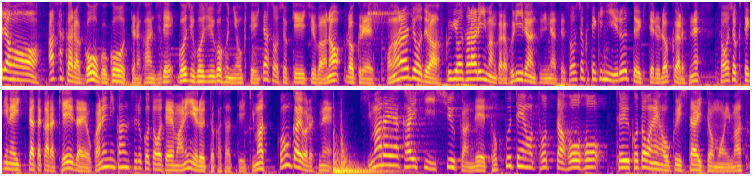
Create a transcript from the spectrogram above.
いどうも。朝からゴーゴーゴーってな感じで5時55分に起きていた装飾系 YouTuber のロックです。このラジオでは副業サラリーマンからフリーランスになって装飾的にゆるっと生きてるロックがですね。装飾的な生き方から経済お金に関することをテーマにゆるっと語っていきます。今回はですねヒマラヤ開始1週間でトップ10を取った方法ということをねお送りしたいと思います。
